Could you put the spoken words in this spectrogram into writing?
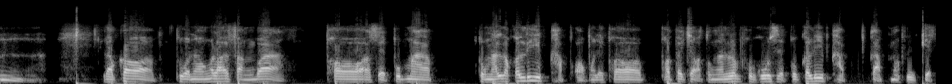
อืม แล้วก็ตัวน้องก็เล่าให้ฟังว่า พอเสร็จปุ๊บมาตรงนั้นเราก็รีบขับออกมาเลยพอ พอไปจอดตรงนั้นแล้วพอพูดเสร็จปุ๊บก็รีบขับกลับมาภูเก็ต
